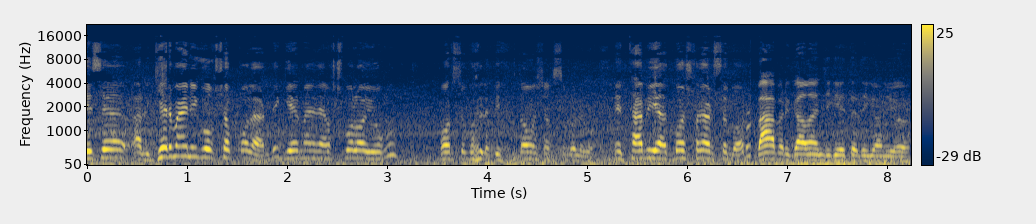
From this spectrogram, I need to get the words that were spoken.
kelsa hali germaniyaga o'xshab qolardi germaniyada hech balo yo'qu. Borsa bo'ladi tomosha qilsa bo'ladi. Endi tabiat boshqa narsa bor. Baribir gollandiyaga yetadigani yo'q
